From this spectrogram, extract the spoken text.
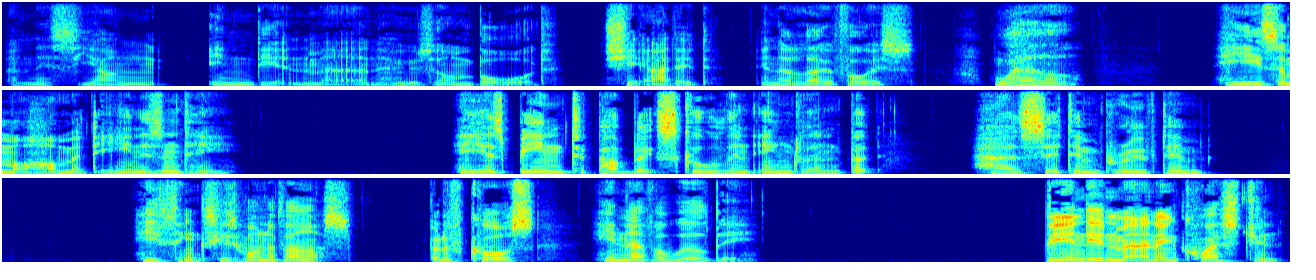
And this young Indian man who's on board, she added in a low voice. Well, he's a Mohammedan, isn't he? He has been to public school in England, but has it improved him? He thinks he's one of us, but of course he never will be. The Indian man in question,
